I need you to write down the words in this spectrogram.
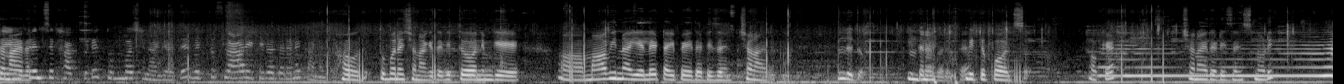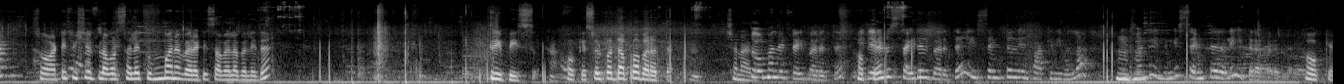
ಚೆನ್ನಾಗಿದೆ. ಹಾಕ್ಬಿಟ್ರೆ ತುಂಬಾ ಚೆನ್ನಾಗಿರುತ್ತೆ. ವಿತ್ ಫ್ಲವರ್ ಇಟ್ಟಿರೋ ತರನೇ ಕಾಣುತ್ತೆ. ಹೌದು ತುಂಬಾ ಚೆನ್ನಾಗಿದೆ. ವಿತ್ ನಿಮಗೆ ಮಾವಿನ ಎಲೆ ಟೈಪ್ ಇದೆ ಡಿಸೈನ್ ಚೆನ್ನಾಗಿದೆ. ಇಲ್ಲಿದು ಈ ತರ ಬರುತ್ತೆ. ವಿತ್ ಪರ್ಲ್ಸ್ ಓಕೆ ಚೆನ್ನಾಗಿದೆ ಡಿಸೈನ್ಸ್ ನೋಡಿ. ಸೊ ಆರ್ಟಿಫಿಷಿಯಲ್ ಫ್ಲವರ್ಸಲ್ಲೇ ತುಂಬಾ ವೆರೈಟೀಸ್ ಅವೈಲೇಬಲ್ ಇದೆ. ತ್ರೀ ಪೀಸ್ ಓಕೆ ಸ್ವಲ್ಪ ದಪ್ಪ ಬರುತ್ತೆ. ಚೆನ್ನಾಗಿದೆ ಟೋಮಲೆ ಟೈಪ್ ಬರುತ್ತೆ. ಎರಡು ಸೈಡ್ ಅಲ್ಲಿ ಬರುತ್ತೆ. ಈ ಸೆಂಟರ್ ಅಲ್ಲಿ ಹಾಕಿದೀವಲ್ಲ ಬಂದು ನಿಮಗೆ ಸೆಂಟರ್ ಅಲ್ಲಿ ಈ ತರ ಬರುತ್ತೆ. ಓಕೆ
